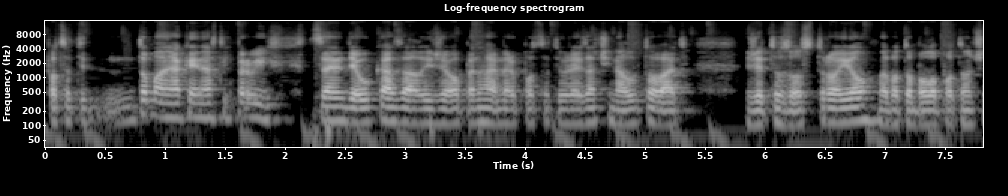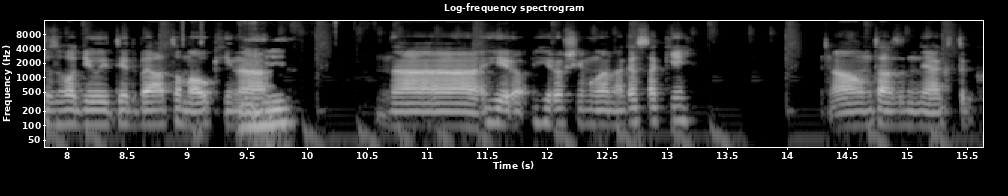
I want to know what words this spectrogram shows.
v podstate, to bola nejaká jedna z tých prvých scén, kde ukázali, že Oppenheimer v podstate už aj začína lutovať že to zostrojil, lebo to bolo potom, čo zhodili tie dve atomovky na, mm-hmm. na Hiro, Hirošimu a Nagasaki. A on tam nejak tak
